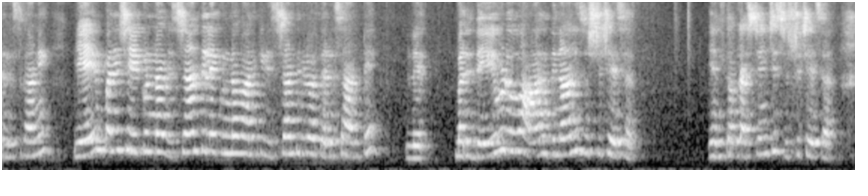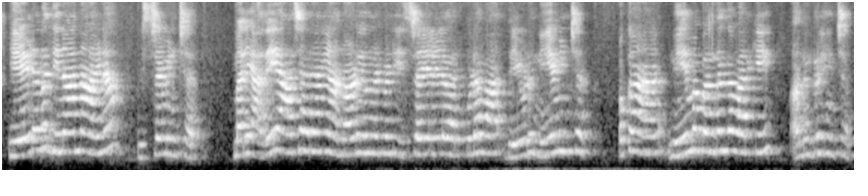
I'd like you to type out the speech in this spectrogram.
తెలుసు కానీ ఏం పని చేయకుండా విశ్రాంతి లేకుండా వారికి విశ్రాంతి విలువ తెలుసా అంటే లేదు. మరి దేవుడు ఆరు దినాలు సృష్టి చేశారు. ఎంతో కష్టించి సృష్టి చేశారు. ఏడవ దినాన ఆయన విశ్రమించారు. మరి అదే ఆచారాన్ని ఆనాడు ఉన్నటువంటి ఇస్రాయేలీల వారికి కూడా వా- దేవుడు నియమించారు. ఒక నియమబద్ధంగా వారికి అనుగ్రహించారు.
